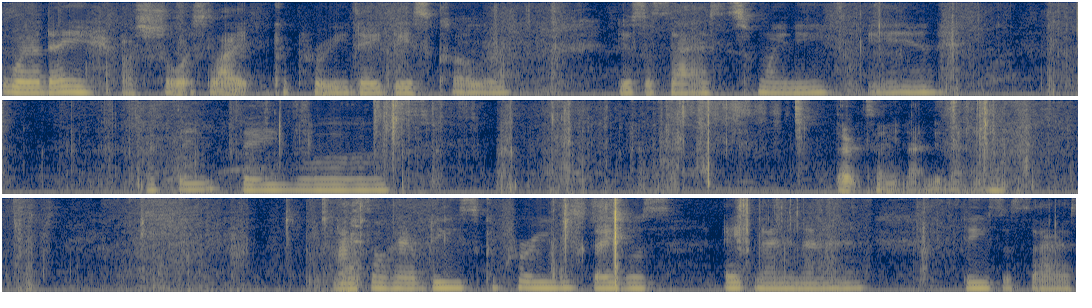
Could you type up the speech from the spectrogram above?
Well, they are shorts like Capri. They this color. This is size 20. And I think they was $13.99. also have these capris. They was eight ninety nine. These are size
